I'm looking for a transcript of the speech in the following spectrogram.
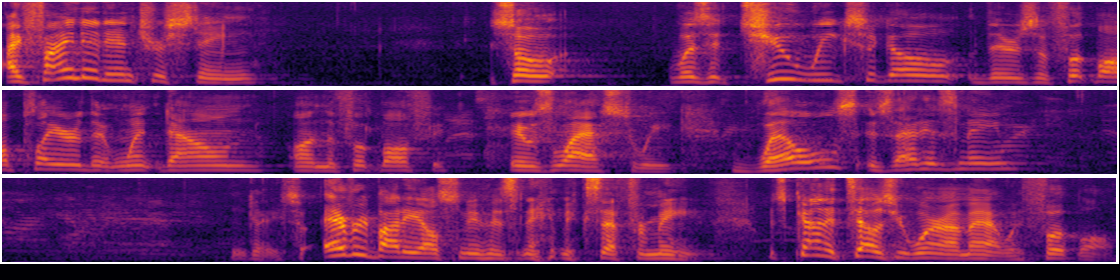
I find it interesting. So, was it two weeks ago? There's a football player that went down on the football field. It was last week. Wells, is that his name? Okay, so everybody else knew his name except for me, which kind of tells you where I'm at with football.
